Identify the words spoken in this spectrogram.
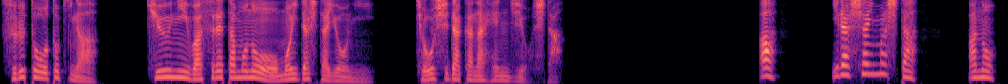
するとおときが、急に忘れたものを思い出したように、調子高な返事をした。あ、いらっしゃいました。あの、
